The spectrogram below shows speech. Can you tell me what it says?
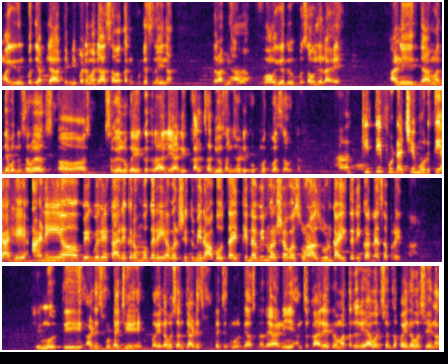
मागे गणपती आपल्या टेंबीपाड्यामध्ये असावा कारण कुठेच नाही ना. तर आम्ही हा मागे बसवलेला आहे. आणि त्या माध्यमातून सर्व सगळे लोक एकत्र आले आणि कालचा दिवस आमच्यासाठी खूप महत्त्वाचा होता. किती फुटाची मूर्ती आहे आणि वेगवेगळे कार्यक्रम वगैरे या वर्षी तुम्ही राबवतायत की नवीन वर्षापासून अजून काहीतरी करण्याचा प्रयत्न आहे? ही मूर्ती अडीच फुटाची आहे. पहिल्या वर्षी आमची अडीच फुटाचीच मूर्ती असणार आहे आणि आमचा कार्यक्रम आता ह्या वर्षी पहिला पहिलं वर्ष आहे ना.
